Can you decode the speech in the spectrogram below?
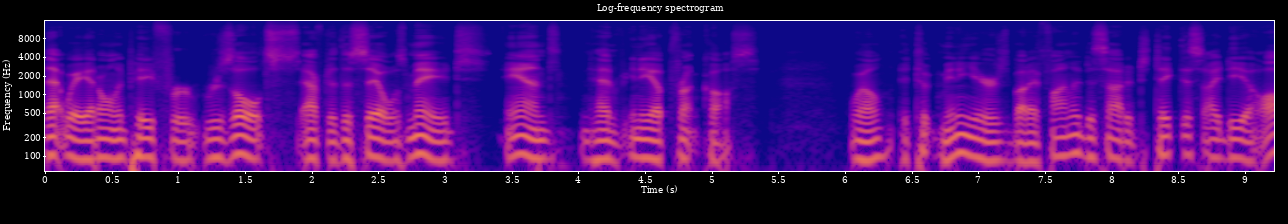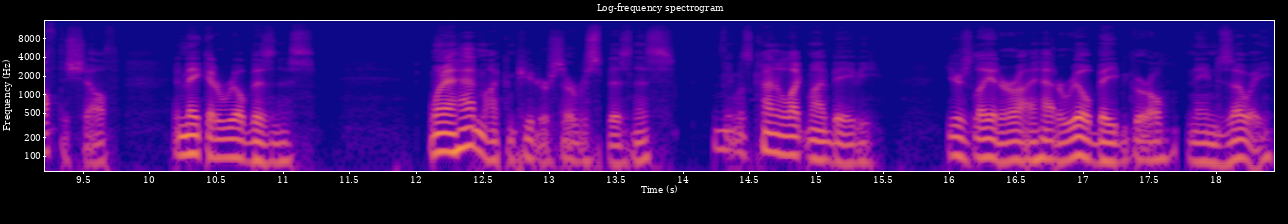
that way, I'd only pay for results after the sale was made and have any upfront costs. Well, it took many years, but I finally decided to take this idea off the shelf and make it a real business. When I had my computer service business, it was kind of like my baby. Years later, I had a real baby girl named Zoe.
